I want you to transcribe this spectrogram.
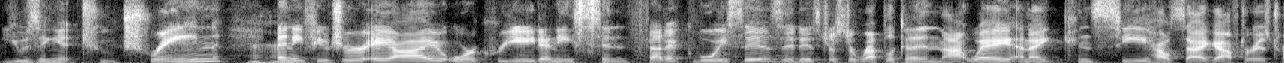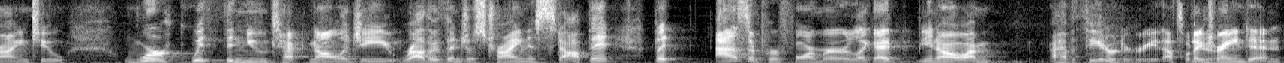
using it to train Mm-hmm. any future AI or create any synthetic voices. It is just a replica in that way. And I can see how SAG AFTRA is trying to work with the new technology rather than just trying to stop it. But as a performer, like I, you know, I'm I have a theater degree. That's what I trained in.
